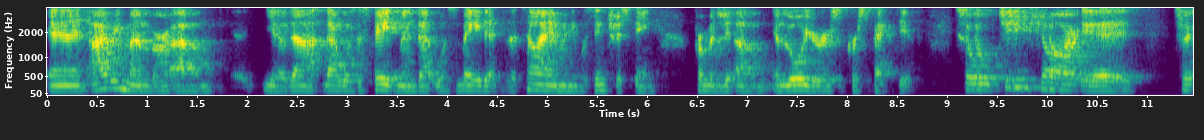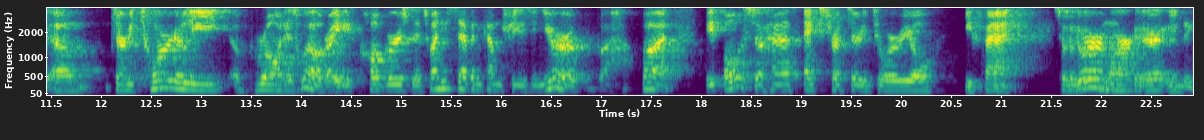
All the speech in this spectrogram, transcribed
And I remember, um, you know, that that was a statement that was made at the time, and it was interesting from a, um, a lawyer's perspective. So GDPR is ter um, territorially broad as well, right? It covers the 27 countries in Europe, but it also has extraterritorial effect. So you're a marketer in the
